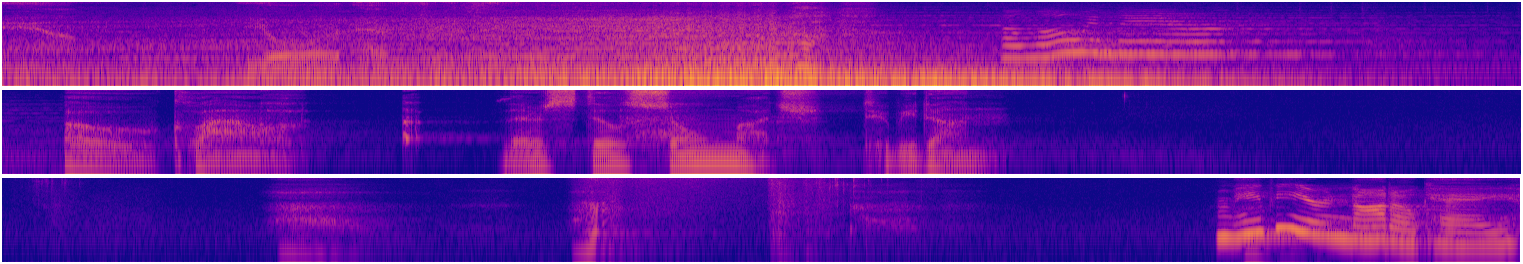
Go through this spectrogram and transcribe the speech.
am your everything. There's still so much to be done. Maybe you're not okay.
